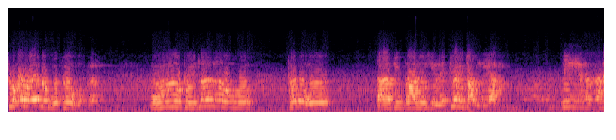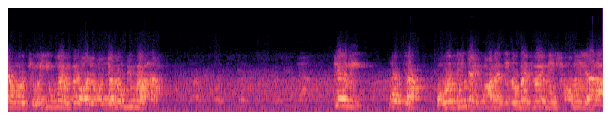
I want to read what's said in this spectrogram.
တို့လည်းတော့မပြောဘူးကွာအော်ဘယ်တော့တို့တာဒီပါလို့ရှိရင်တွေ့တော့နေရနေရတာကတော့ကျွေးဝင်ပြီးတော့ညလုံးပြူလာပြေပြီ ဟုတ်ကြဟိုလင်းကြိုင်ကလည်းဒီလိုပဲကျွေးနေရှောင်းနေရတာ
